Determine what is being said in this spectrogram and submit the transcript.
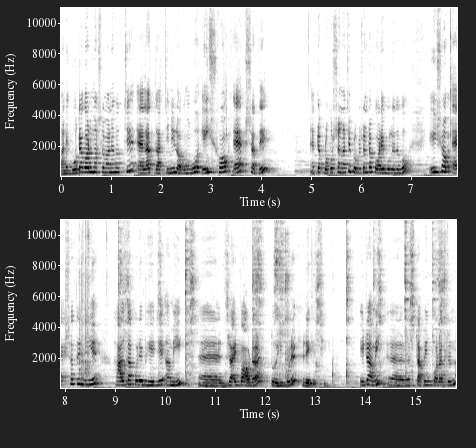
মানে গোটা গরম মশলা মানে হচ্ছে এলাচ, দারচিনি, লবঙ্গ, এই সব একসাথে একটা প্রপোর্শন আছে প্রপোর্শনটা পরে বলে দেবো। এই সব একসাথে নিয়ে হালকা করে ভেজে আমি ড্রাই পাউডার তৈরি করে রেখেছি। এটা আমি স্টাফিং করার জন্য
